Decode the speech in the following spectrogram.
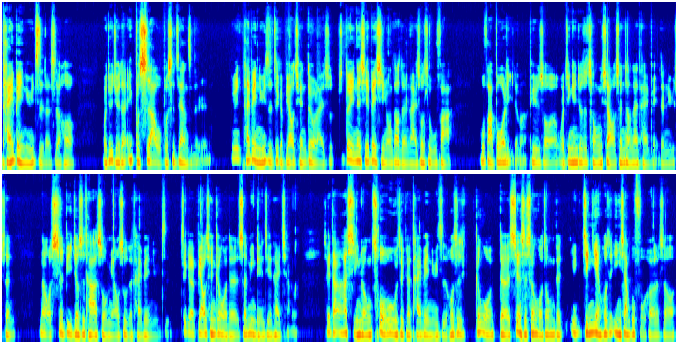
台北女子的时候，我就觉得，哎，不是啊，我不是这样子的人。因为台北女子这个标签对我来说，对那些被形容到的人来说是无法无法剥离的嘛。譬如说，我今天就是从小生长在台北的女生，那我势必就是他所描述的台北女子。这个标签跟我的生命连接太强了，所以当他形容错误这个台北女子，或是跟我的现实生活中的印经验或是印象不符合的时候，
